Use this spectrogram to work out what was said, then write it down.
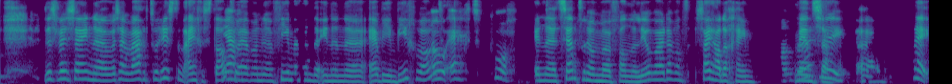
dus wij zijn, eh, we zijn, waren toeristen in eigen stad. Ja. We hebben vier maanden in een eh, Airbnb gewoond. Oh, echt? Poh. In het centrum eh, van Leeuwarden. Want zij hadden geen mensen. Nee. Nee.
